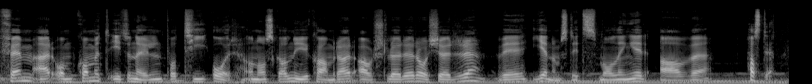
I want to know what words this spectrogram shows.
Fem er omkommet i tunnelen på ti år, og nå skal nye kameraer avsløre råkjørere ved gjennomsnittsmålinger av hastigheten.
